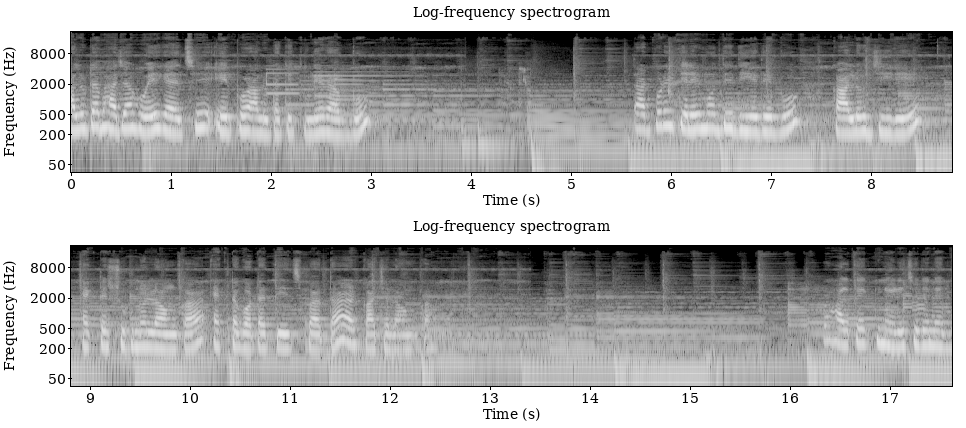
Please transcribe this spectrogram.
আলুটা ভাজা হয়ে গেছে, এরপর আলুটাকে তুলে রাখব। তারপরে তেলের মধ্যে দিয়ে দেব কালো জিরে, একটা শুকনো লঙ্কা, একটা গোটা তেজপাতা আর কাঁচা লঙ্কা। হালকা একটু নেড়ে চেড়ে নেব।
